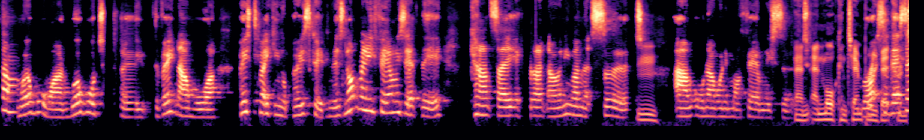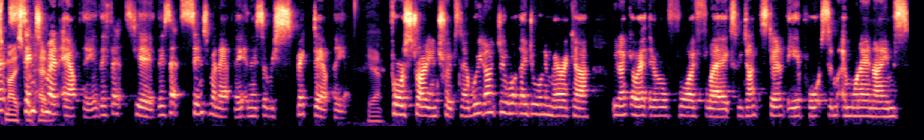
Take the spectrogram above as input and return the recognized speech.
some World War One, World War Two, the Vietnam War, peacemaking or peacekeeping. There's not many families out there can't say I don't know anyone that served um, or no one in my family served And, and more contemporary right? So there's that most sentiment out there. There's that yeah. There's that sentiment out there, and there's a respect out there Yeah. for Australian troops. Now we don't do what they do in America. We don't go out there and all fly flags. We don't stand at the airports and, and want our names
